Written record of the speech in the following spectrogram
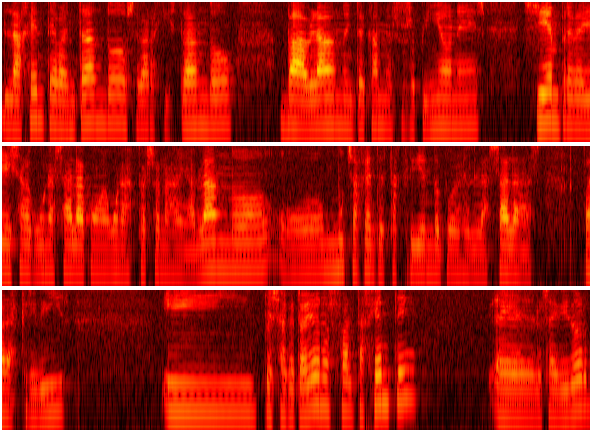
la gente va entrando, se va registrando, va hablando, intercambian sus opiniones. Siempre veis alguna sala con algunas personas ahí hablando, o mucha gente está escribiendo pues, en las salas para escribir. Y pese a que todavía nos falta gente, el servidor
